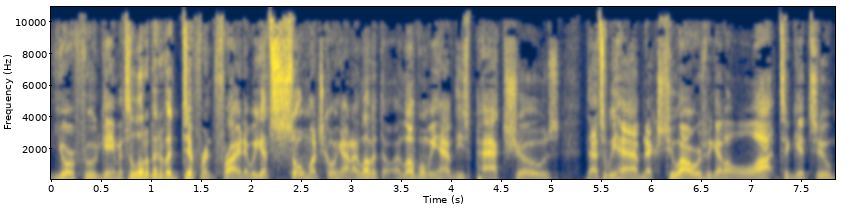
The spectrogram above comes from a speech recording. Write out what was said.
your food game. It's a little bit of a different Friday. We got so much going on. I love it though. I love when we have these packed shows. That's what we have. Next two hours, we got a lot to get to,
